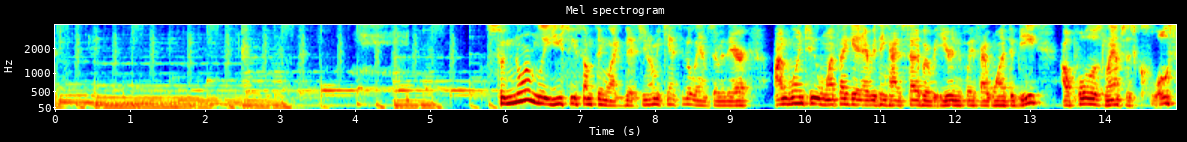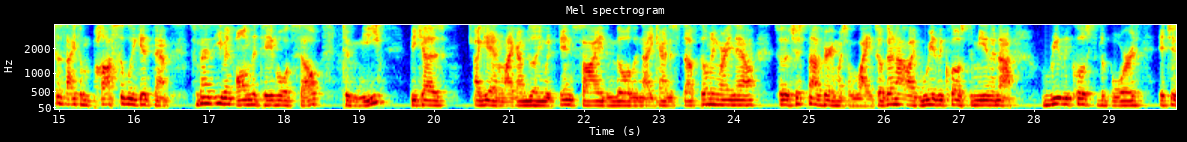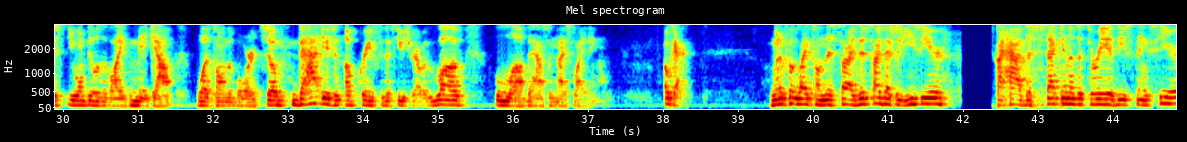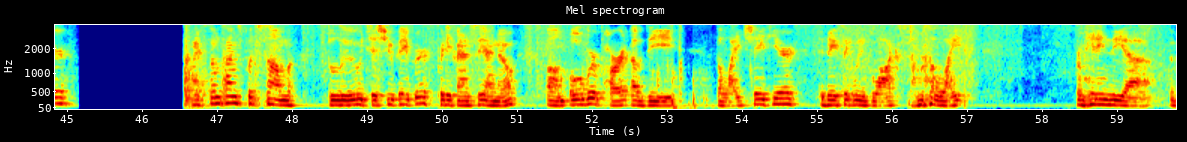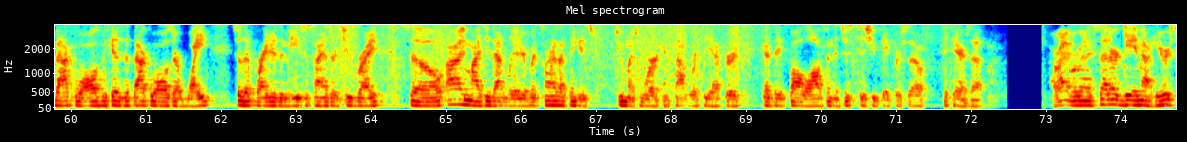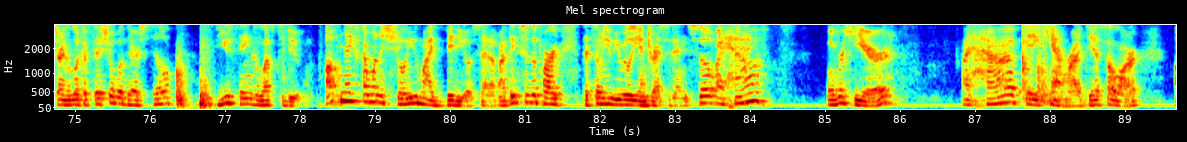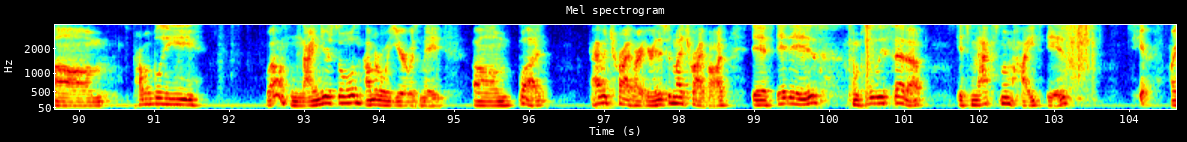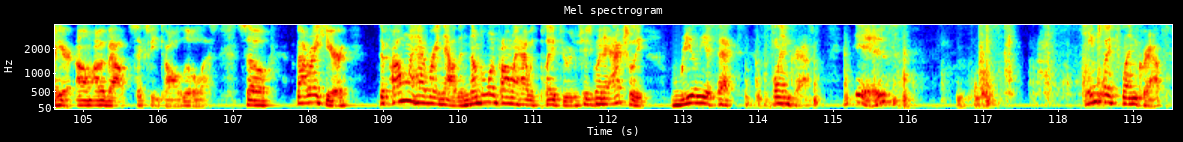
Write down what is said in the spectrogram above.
So normally you see something like this. You know, you can't see the lamps over there. I'm going to, once I get everything kind of set up over here in the place I want it to be, I'll pull those lamps as close as I can possibly get them. Sometimes even on the table itself to me, because again, like I'm dealing with inside, middle of the night kind of stuff, filming right now. So there's just not very much light. So if they're not like really close to me. They're not really close to the board. It just, you won't be able to like make out what's on the board. So that is an upgrade for the future. I would love, love to have some nice lighting. Okay. I'm gonna put lights on this side. This side's actually easier. I have the second of the three of these things here. I sometimes put some blue tissue paper, pretty fancy, I know, um, over part of the, the light shade here to basically block some of the light from hitting the, uh, the back walls because the back walls are white, so they're brighter than me, so signs are too bright. So I might do that later, but sometimes I think it's too much work and it's not worth the effort because they fall off and it's just tissue paper, so it tears up. All right, we're gonna set our game out here. It's starting to look official, but there are still a few things left to do. Up next, I want to show you my video setup. I think this is the part that some of you be really interested in. So I have over here, I have a camera, DSLR, um, probably, well, nine years old. I don't remember what year it was made, um, but I have a tripod here. This is my tripod. If it is completely set up, its maximum height is here, right here. Um, I'm about six feet tall, a little less. So about right here. The problem I have right now, the number one problem I have with playthroughs, which is going to actually really affect Flamecraft, is games like Flamecraft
